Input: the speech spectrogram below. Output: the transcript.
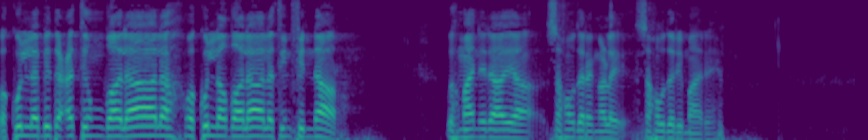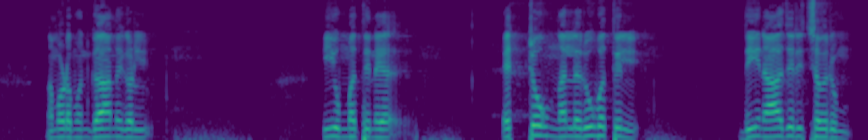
وكل بدعة ضلالة وكل ضلالة في النار ബഹുമാന്യരായ സഹോദരങ്ങളെ സഹോദരിമാരെ നമ്മുടെ മുൻഗാമികൾ ഈ ഉമ്മത്തിനെ ഏറ്റവും നല്ല രൂപത്തിൽ ദീൻ ആചരിച്ചവരും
